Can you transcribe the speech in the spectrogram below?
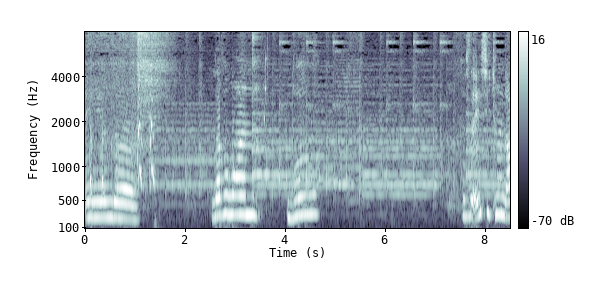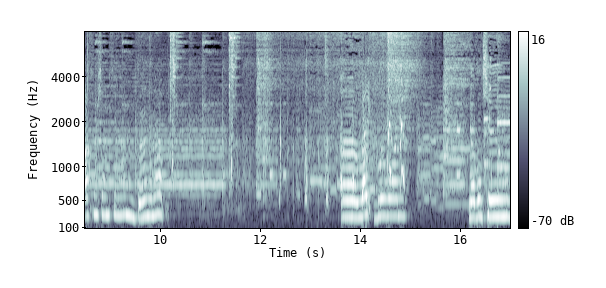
And, uh, level 1, blue. Is the AC turned off or something? I'm burning up. Uh, light blue one. Level 2.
